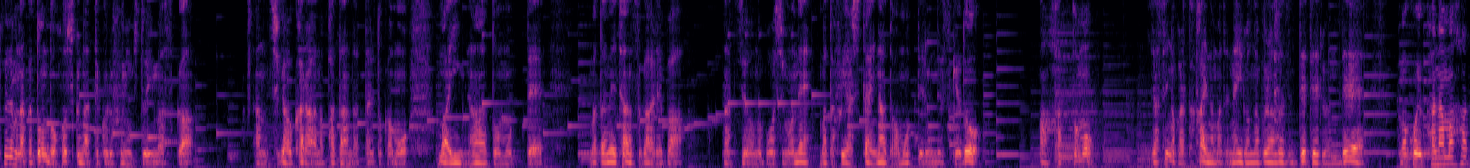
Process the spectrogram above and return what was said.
それでもなんかどんどん欲しくなってくる雰囲気といいますか、あの違うカラーのパターンだったりとかも、まあいいなぁと思って、またね、チャンスがあれば、夏用の帽子もね、また増やしたいなとは思ってるんですけど、まあハットも安いのから高いのまでね、いろんなブランドで出てるんで、まあこういうパナマハッ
